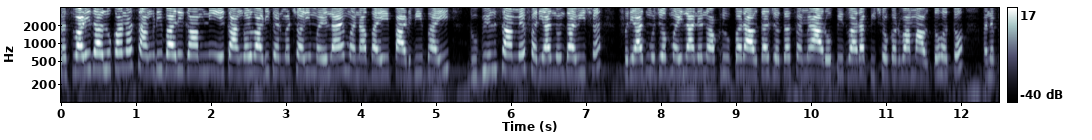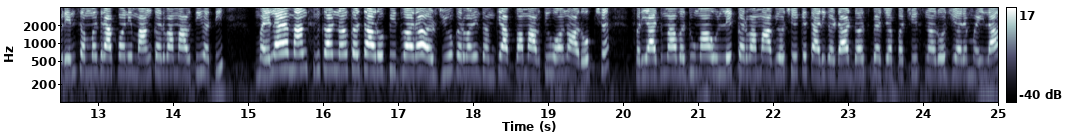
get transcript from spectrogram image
નસવાડી તાલુકાના સાંગડીબારી ગામની એક આંગણવાડી કર્મચારી મહિલાએ મનાભાઈ પાડવીભાઈ ડુભીલ સામે ફરિયાદ નોંધાવી છે. ફરિયાદ મુજબ મહિલાને નોકરી ઉપર આવતા જતા સમયે આરોપી દ્વારા પીછો કરવામાં આવતો હતો અને પ્રેમ સંબંધ રાખવાની માંગ કરવામાં આવતી હતી. મહિલાએ માંગ સ્વીકાર ન કરતા આરોપી દ્વારા અરજીઓ કરવાની ધમકી આપવામાં આવતી હોવાનો આરોપ છે. ફરિયાદમાં વધુમાં ઉલ્લેખ કરવામાં આવ્યો છે કે તારીખ અઢાર દસ બે હજાર પચીસના રોજ જ્યારે મહિલા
